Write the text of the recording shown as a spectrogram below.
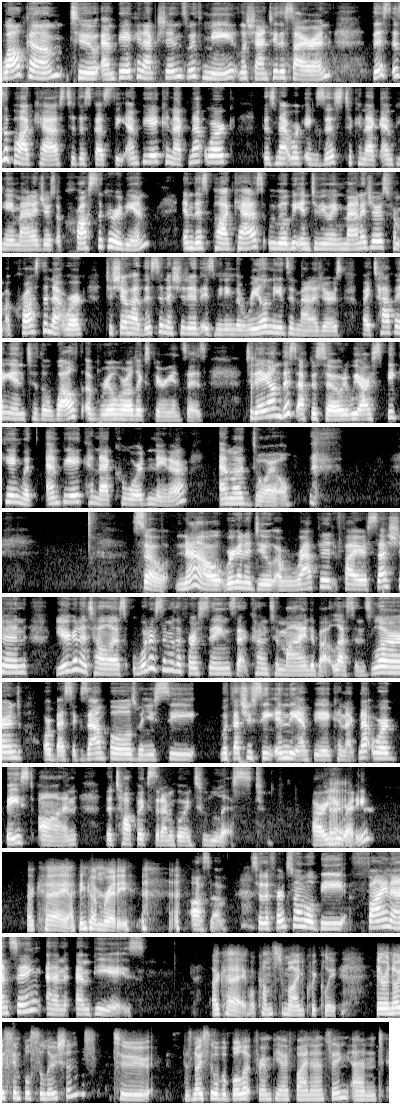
Welcome to MPA Connections with me, Lashanti the Siren. This is a podcast to discuss the MPA Connect network. This network exists to connect MPA managers across the Caribbean. In this podcast, we will be interviewing managers from across the network to show how this initiative is meeting the real needs of managers by tapping into the wealth of real world experiences. Today, on this episode, we are speaking with MPA Connect coordinator Emma Doyle. So now we're going to do a rapid fire session. You're going to tell us what are some of the first things that come to mind about lessons learned or best examples when you see what that you see in the MPA Connect network based on the topics that I'm going to list. Are okay. you ready? Okay, I think I'm ready. awesome. So the first one will be financing and MPAs. Okay, what comes to mind quickly? There are no simple solutions to there's no silver bullet for MPA financing and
